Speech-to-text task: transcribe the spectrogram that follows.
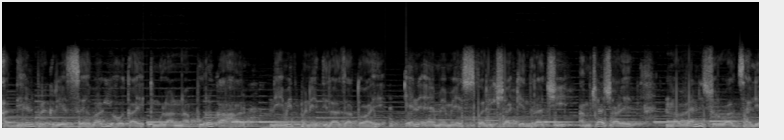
अध्ययन प्रक्रियेत सहभागी होत आहेत. मुलांना पूरक आहार नियमितपणे दिला जातो आहे. एन एम एम एस परीक्षा केंद्राची आमच्या शाळेत नव्याने सुरुवात झाली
